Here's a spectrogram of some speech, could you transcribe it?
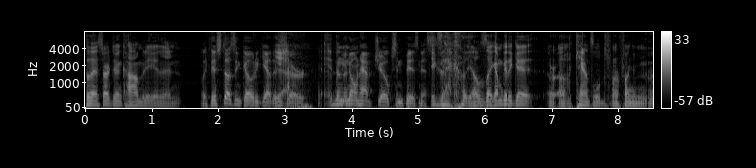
So then I started doing comedy, and then Like this doesn't go together, Yeah. sir. And then the- don't have jokes in business. Exactly. I was like, I'm gonna get or, uh, canceled or fucking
